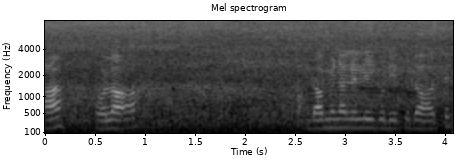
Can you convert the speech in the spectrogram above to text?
Ha? Wala ah. Ang dami naliligo dito dati.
